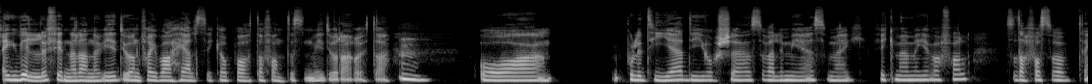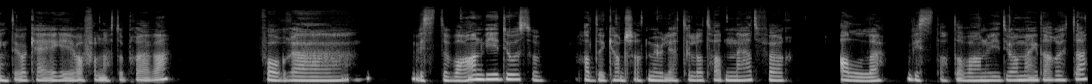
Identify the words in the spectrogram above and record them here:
jeg ville finne denne videoen, for jeg var helt sikker på at det fantes en video der ute. mm. Og politiet de gjorde ikke så veldig mye som jeg fikk med meg, i hvert fall. Så derfor så tenkte jeg ok, jeg er i hvert fall nødt til å prøve. For eh, hvis det var en video, så hadde jeg kanskje hatt mulighet til å ta den ned før alle visste at det var en video av meg der ute.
